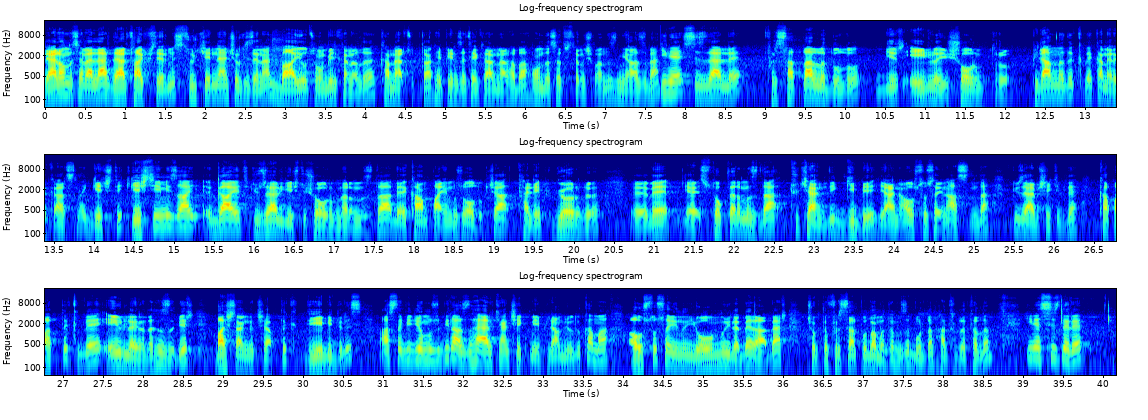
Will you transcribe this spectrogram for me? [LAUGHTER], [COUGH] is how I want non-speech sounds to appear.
Değerli Honda severler, değerli takipçilerimiz, Türkiye'nin en çok izlenen bayi otomobil kanalı Kamertut'tan hepinize tekrar merhaba. Honda satış danışmanınız Niyazi ben. Yine sizlerle fırsatlarla dolu bir Eylül ayı showroom turu planladık ve kamera karşısına geçtik. Geçtiğimiz ay gayet güzel geçti showroomlarımızda ve kampanyamız oldukça talep gördü. Ee, ve e, stoklarımız da tükendi gibi yani Ağustos ayını aslında güzel bir şekilde kapattık ve Eylül ayına da hızlı bir başlangıç yaptık diyebiliriz. Aslında videomuzu biraz daha erken çekmeyi planlıyorduk ama Ağustos ayının yoğunluğuyla beraber çok da fırsat bulamadığımızı buradan hatırlatalım. Yine sizlere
